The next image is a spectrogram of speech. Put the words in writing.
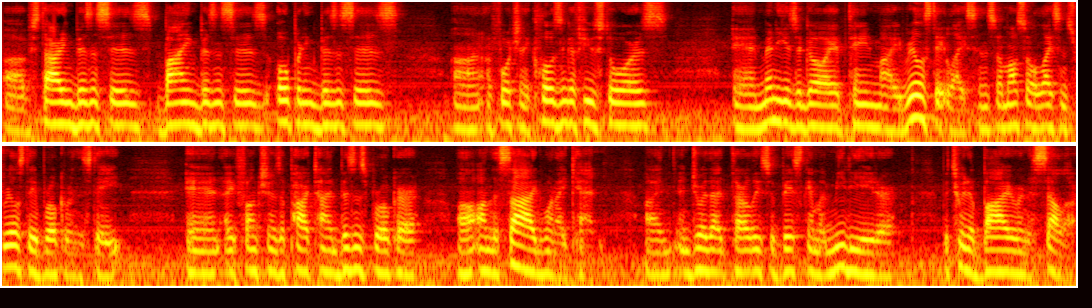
of starting businesses, buying businesses, opening businesses. Uh, unfortunately, closing a few stores. And many years ago, I obtained my real estate license. I'm also a licensed real estate broker in the state, and I function as a part-time business broker uh, on the side when I can. I enjoy that thoroughly. So basically, I'm a mediator between a buyer and a seller,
